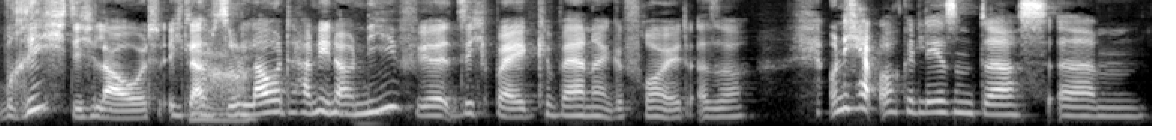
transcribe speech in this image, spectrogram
richtig laut. Ich glaube, so Ja. laut haben die noch nie für sich bei Cabana gefreut, also und ich habe auch gelesen, dass, ähm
